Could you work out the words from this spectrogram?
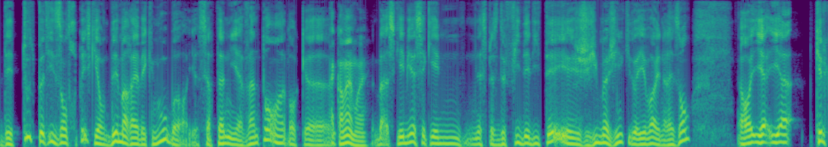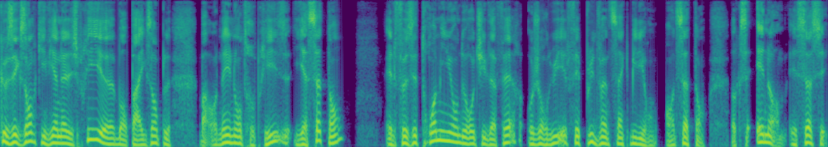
des toutes petites entreprises qui ont démarré avec nous. Bon, il y a certaines il y a 20 ans. Hein, donc, euh, ah, quand même, ouais. Bah, ce qui est bien, c'est qu'il y a une, espèce de fidélité et j'imagine qu'il doit y avoir une raison. Alors, il y a, il y a quelques exemples qui viennent à l'esprit. Euh, bon, par exemple, bah, on a une entreprise, il y a 7 ans, elle faisait 3 millions d'euros de chiffre d'affaires. Aujourd'hui, elle fait plus de 25 millions en 7 ans. Donc c'est énorme. Et ça, c'est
